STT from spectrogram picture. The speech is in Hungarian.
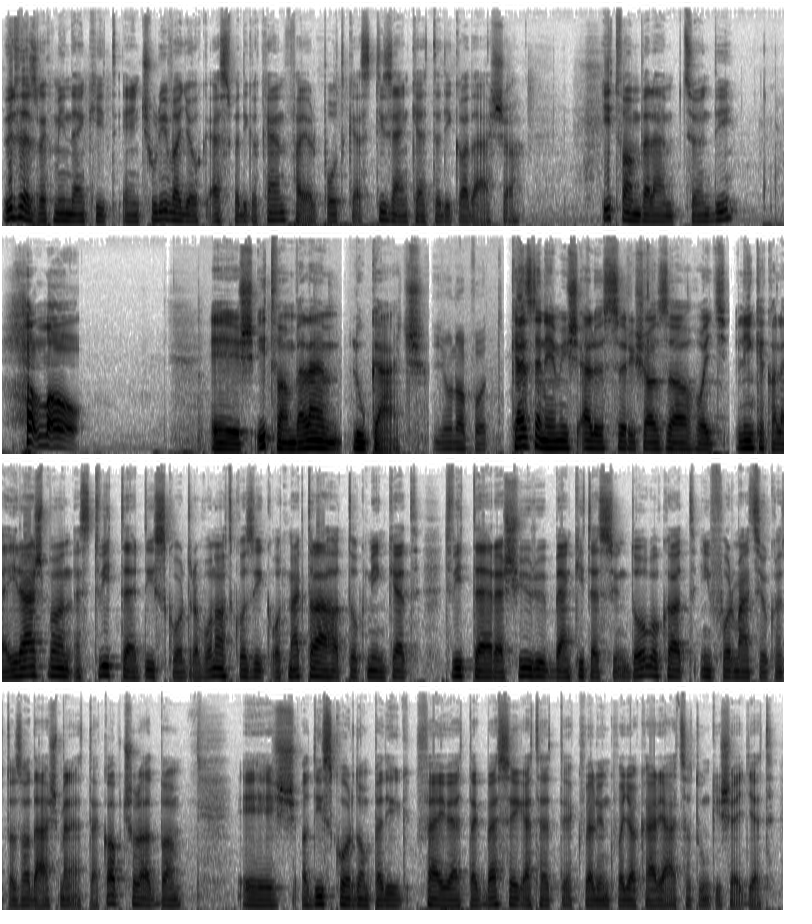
Üdvözlök mindenkit, én Csuli vagyok, ez pedig a Campfire Podcast 12. adása. Itt van velem Cöndi, Hello! és itt van velem Lukács. Jó napot! Kezdeném is először is azzal, hogy linkek a leírásban, ez Twitter, Discordra vonatkozik, ott megtalálhattok minket, Twitterre sűrűbben kitesszünk dolgokat, információkat az adásmenettel kapcsolatban, és a Discordon pedig feljöhettek, beszélgethettek velünk, vagy akár játszhatunk is egyet.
